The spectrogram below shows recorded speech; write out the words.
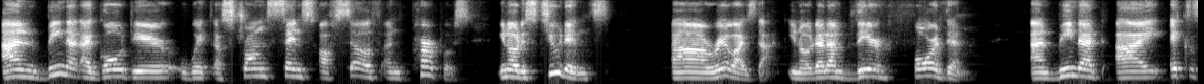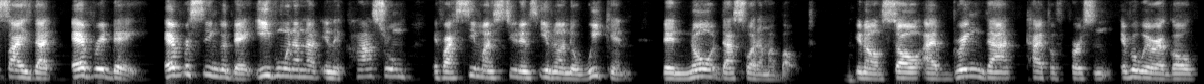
And being that I go there with a strong sense of self and purpose, you know, the students, uh, realize that, you know, that I'm there for them. And being that I exercise that every day, every single day, even when I'm not in the classroom, if I see my students even on the weekend, they know that's what I'm about. You know, so I bring that type of person everywhere I go.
